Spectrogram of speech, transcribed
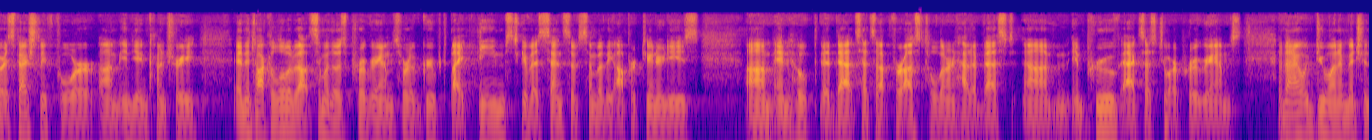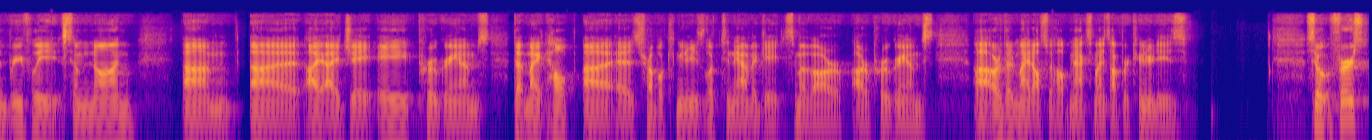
especially for um, Indian country. And then talk a little bit about some of those programs sort of grouped by themes to give a sense of some of the opportunities, um, and hope that that sets up for us to learn how to best um, improve access to our programs. And then I do want to mention briefly some non-IIJA uh, programs that might help as tribal communities look to navigate some of our programs, or that might also help maximize opportunities. First,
